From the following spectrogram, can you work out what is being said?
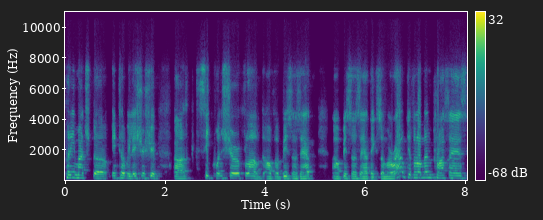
pretty much the interrelationship uh, sequential flow of a business eth uh, business ethics. So morale development process.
